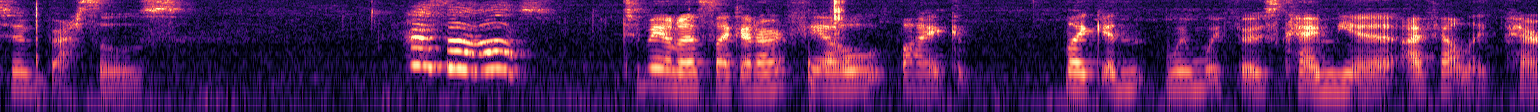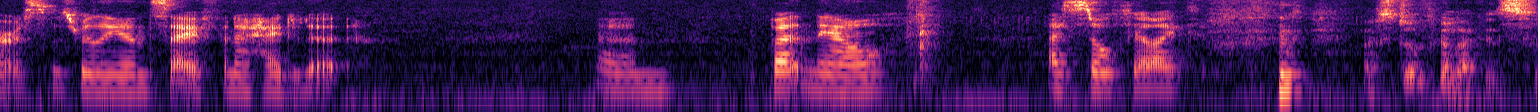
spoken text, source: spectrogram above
to Brussels. Brussels To be honest, like I don't feel like like in, when we first came here, I felt like Paris was really unsafe and I hated it. Um, but now, I still feel like I still feel like it's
